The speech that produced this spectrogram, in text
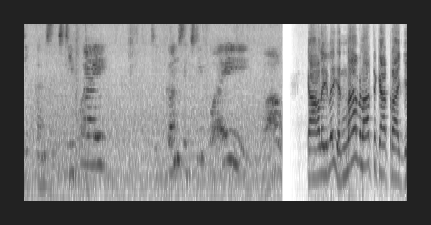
chicken sixty five chicken sixty five wow காலையில என்ன விளையாட்டு காட்டுறாங்க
